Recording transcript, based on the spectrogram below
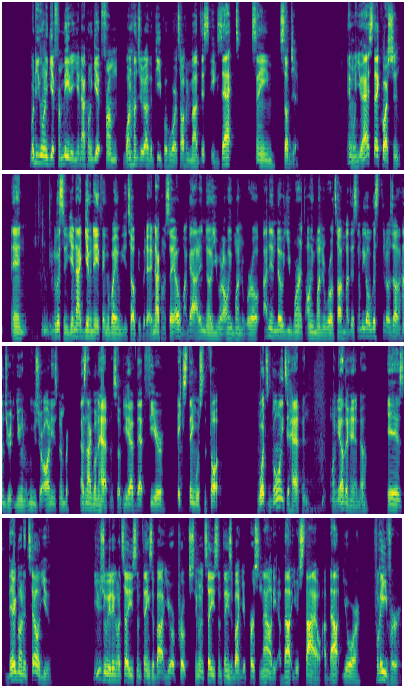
What are you going to get from me that you're not going to get from 100 other people who are talking about this exact same subject? And when you ask that question, and listen, you're not giving anything away when you tell people that. You're not going to say, "Oh my God, I didn't know you were the only one in the world. I didn't know you weren't the only one in the world talking about this. Let me go listen to those other hundred, and you're going to lose your audience member." That's not going to happen. So if you have that fear, extinguish the thought. What's going to happen, on the other hand, though, is they're going to tell you, usually they're going to tell you some things about your approach. They're going to tell you some things about your personality, about your style, about your flavor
